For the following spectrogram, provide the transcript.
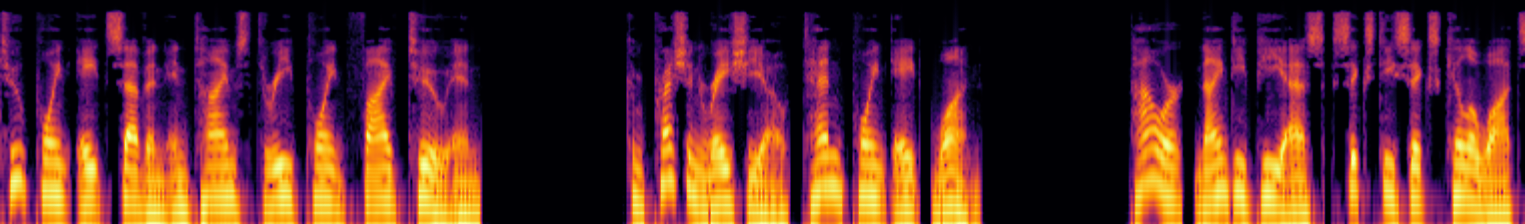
2.87 in times 3.52 in Compression ratio 10.81. Power 90 PS 66 kilowatts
